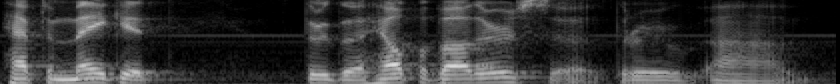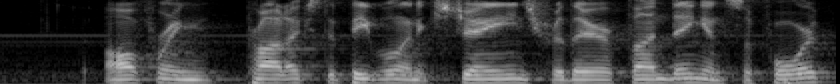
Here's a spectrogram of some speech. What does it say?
have to make it through the help of others, uh, through uh, offering products to people in exchange for their funding and support.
